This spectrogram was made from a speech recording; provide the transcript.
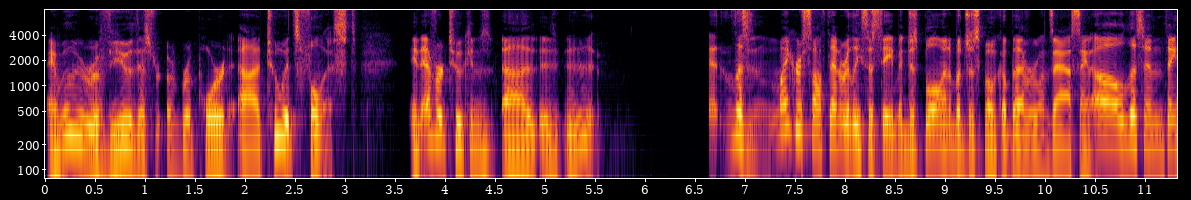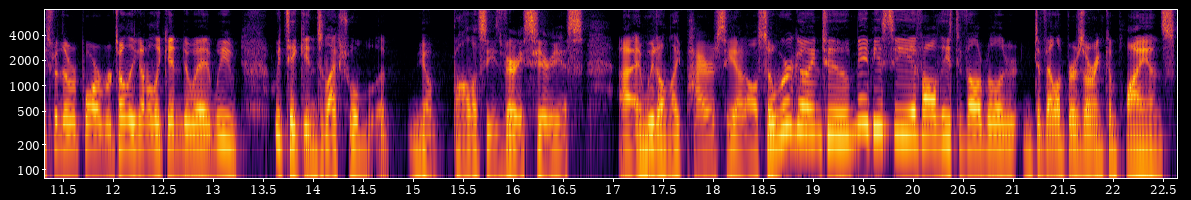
and we will review this report uh, to its fullest. In effort to cons- uh, uh, listen, Microsoft then released a statement just blowing a bunch of smoke up everyone's ass, saying, "Oh, listen, thanks for the report. We're totally going to look into it. We we take intellectual uh, you know policies very serious, uh, and we don't like piracy at all. So we're going to maybe see if all these developer developers are in compliance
